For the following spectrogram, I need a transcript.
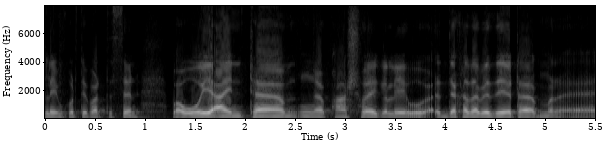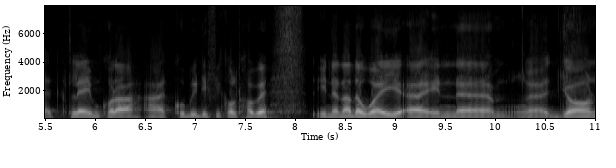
ক্লেম করতে পারতেছেন। বা ওই আইনটা ফাঁস হয়ে গেলে দেখা যাবে যে এটা ক্লেম করা খুবই ডিফিকাল্ট হবে। In another way in John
